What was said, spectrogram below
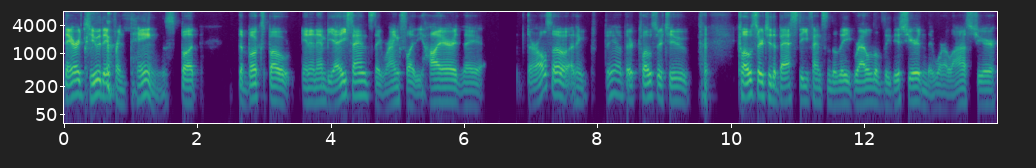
they're two different things, but the Bucks both in an NBA sense they rank slightly higher. They they're also I think you know they're closer to closer to the best defense in the league relatively this year than they were last year.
